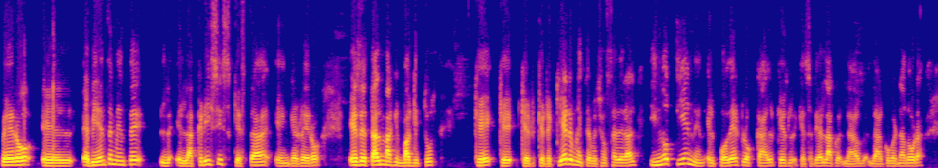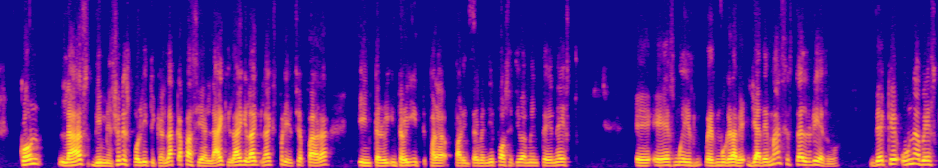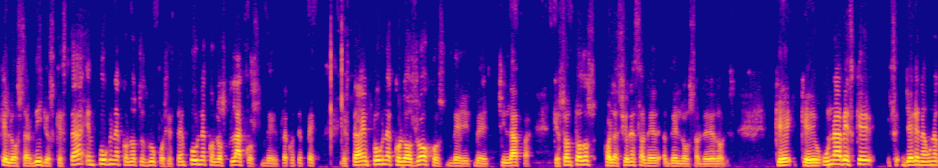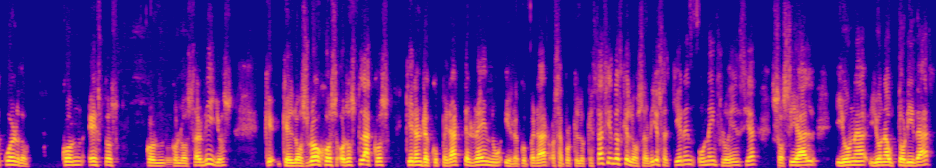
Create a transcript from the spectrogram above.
pero el, evidentemente la, crisis que está en Guerrero es de tal magnitud que, que, que, requiere una intervención federal y no tienen el poder local, que, es, que sería la, la, gobernadora, con las dimensiones políticas, la capacidad, la, la experiencia para, para, para, intervenir positivamente en esto. Eh, es, muy, es muy grave. Y además está el riesgo de que una vez que los ardillos, que está en pugna con otros grupos, está en pugna con los flacos de Flacotepec, está en pugna con los rojos de, Chilapa, que son todos poblaciones de los alrededores, que, que, una vez que lleguen a un acuerdo con estos, con, con los ardillos, que, que, los rojos o los flacos quieran recuperar terreno y recuperar, o sea, porque lo que está haciendo es que los ardillos adquieren una influencia social y una, y una autoridad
